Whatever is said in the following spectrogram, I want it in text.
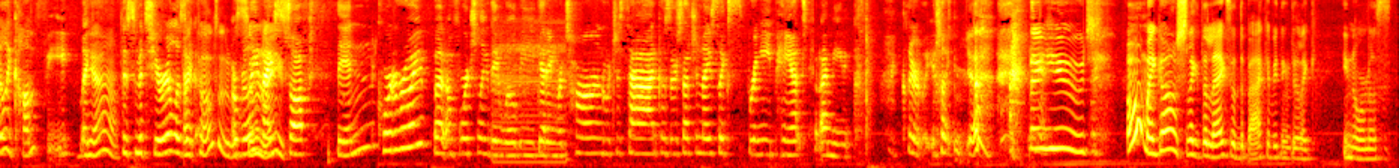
really comfy. Like Yeah. this material is like. It a really so nice, nice. soft, thin corduroy, but unfortunately they will be getting returned, which is sad because they're such a nice like springy pant. But I mean, clearly, like Yeah, they're huge. Oh my gosh! Like the legs at the back, everything. They're like enormous.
